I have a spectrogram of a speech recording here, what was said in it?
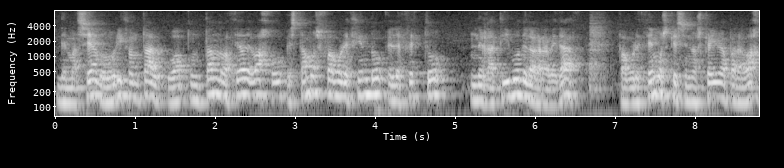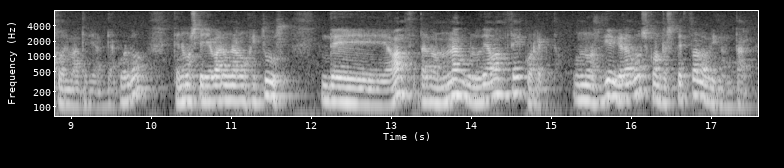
demasiado horizontal o apuntando hacia debajo, estamos favoreciendo el efecto negativo de la gravedad. Favorecemos que se nos caiga para abajo el material, ¿de acuerdo? Tenemos que llevar una longitud de avance, perdón, un ángulo de avance correcto, unos 10 grados con respecto a la horizontal.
